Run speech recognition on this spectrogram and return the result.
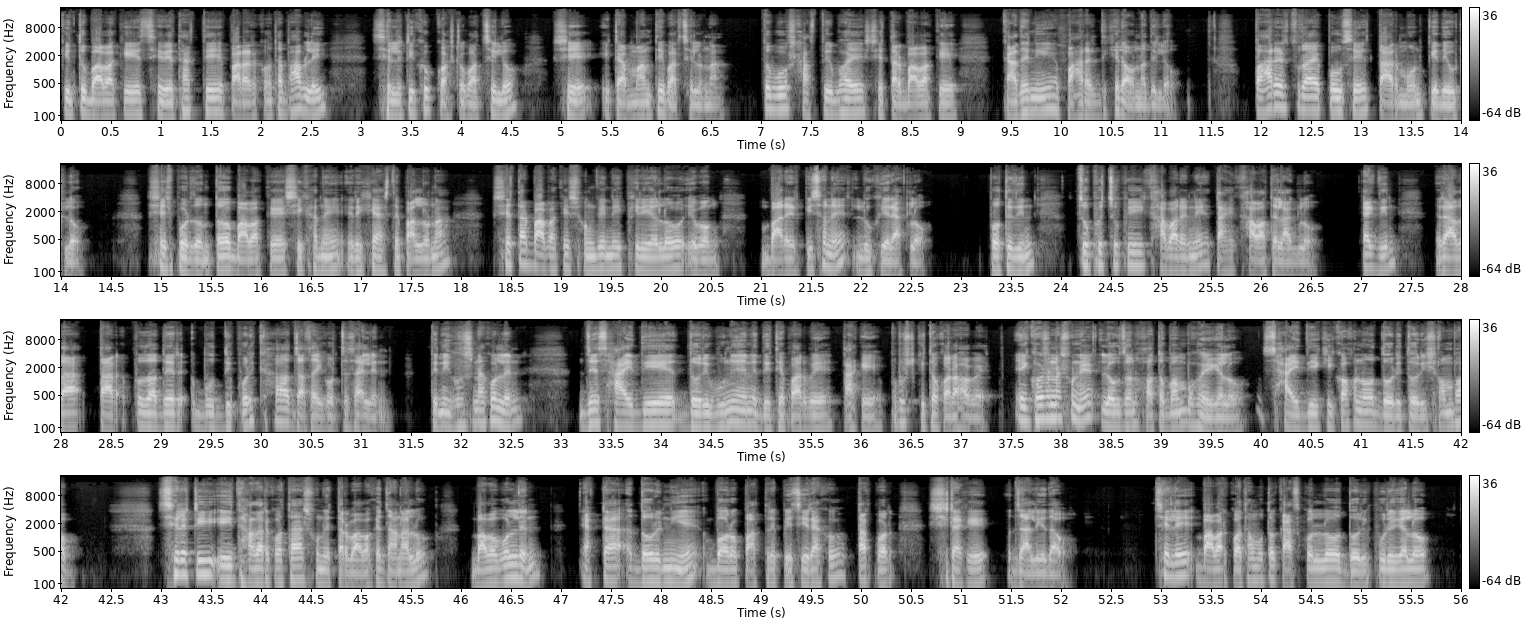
কিন্তু বাবাকে ছেড়ে থাকতে পারার কথা ভাবলেই ছেলেটি খুব কষ্ট পাচ্ছিল। সে এটা মানতে পারছিল না। তবুও শাস্তির ভয়ে সে তার বাবাকে কাঁধে নিয়ে পাহাড়ের দিকে রওনা দিল। পাহাড়ের চূড়ায় পৌঁছে তার মন কেঁদে উঠল। শেষ পর্যন্ত বাবাকে সেখানে রেখে আসতে পারল না। সে তার বাবাকে সঙ্গে নিয়ে ফিরে এলো এবং বাড়ির পিছনে লুকিয়ে রাখল। প্রতিদিন চুপি চুপি খাবার এনে তাকে খাওয়াতে লাগল। একদিন রাজা তার প্রজাদের বুদ্ধি পরীক্ষা যাচাই করতে চাইলেন। তিনি ঘোষণা করলেন যে ছাই দিয়ে দড়ি বুনে এনে দিতে পারবে, তাকে পুরস্কৃত করা হবে। এই ঘোষণা শুনে লোকজন হতভম্ব হয়ে গেল। ছাই দিয়ে কি কখনো দড়ি তৈরি সম্ভব? ছেলেটি এই ধাঁধার কথা শুনে তার বাবাকে জানালো। বাবা বললেন, একটা দড়ি নিয়ে বড় পাত্রে পেঁচিয়ে রাখো, তারপর সেটাকে জ্বালিয়ে দাও। ছেলে বাবার কথা মতো কাজ করল, দড়ি পুড়ে গেল।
